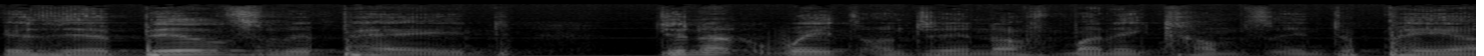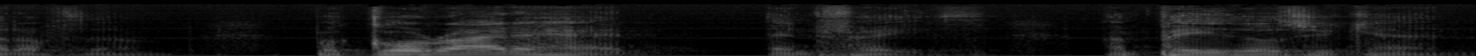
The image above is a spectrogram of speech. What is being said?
If their bills to be paid, do not wait until enough money comes in to pay out of them, but go right ahead in faith and pay those you can.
